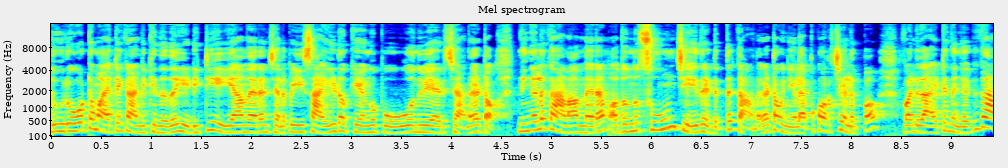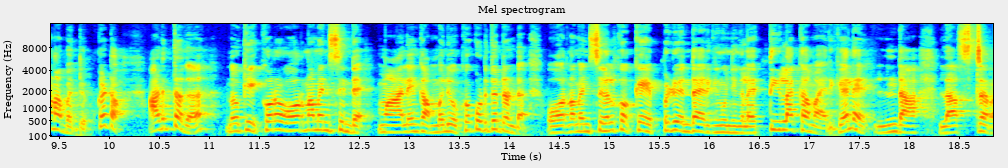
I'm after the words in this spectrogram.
ദൂരോട്ട് മാറ്റി കാണിക്കുന്നത് എഡിറ്റ് ചെയ്യാൻ നേരം ചിലപ്പോൾ ഈ സൈഡൊക്കെ അങ്ങ് പോകുമെന്ന് വിചാരിച്ചാണ് കേട്ടോ. നിങ്ങൾ കാണാൻ നേരം അതൊന്ന് സൂം ചെയ്തെടുത്ത് കാണുക കേട്ടോ കുഞ്ഞുങ്ങളെ. അപ്പോൾ കുറച്ച് എളുപ്പം വലുതായിട്ട് നിങ്ങൾക്ക് കാണാൻ പറ്റും. കേട്ടോ? അടുത്തത് നോക്കി കുറേ ഓർണമെന്റ്സിന്റെ മാലയും കമ്മലും ഒക്കെ കൊടുത്തിട്ടുണ്ട്. ഓർണമെന്റ്സുകൾക്കൊക്കെ എപ്പോഴും എന്തായിരിക്കും കുഞ്ഞുങ്ങളെ? തിളക്കമായിരിക്കും അല്ലേ? എന്താ? ലസ്റ്റർ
